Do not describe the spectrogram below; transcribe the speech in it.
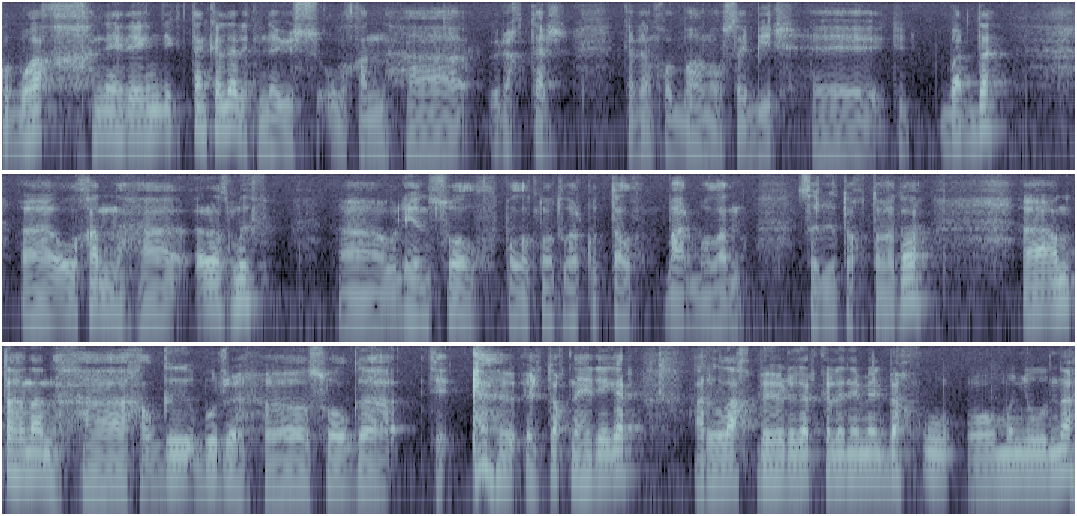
курбуак нәһреген диктән кәләр итендә үс улхан үрәхтәр кәлен холбахан оса бир барда улхан размыв улен сол полотнотугар куттал бар болан сыры тоқтоодо Оны тағынан алғы бұр солға өлтөк нәһидегер арылақ бөһөлөгер кәлен емелбәк мұнюлына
